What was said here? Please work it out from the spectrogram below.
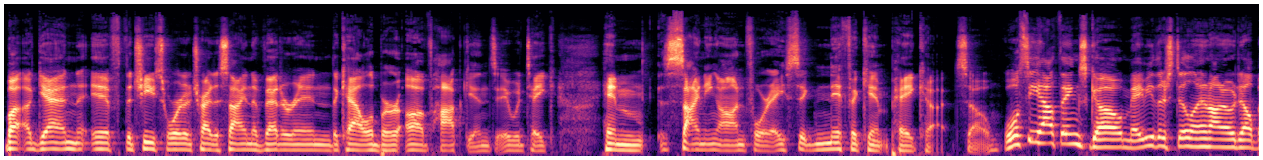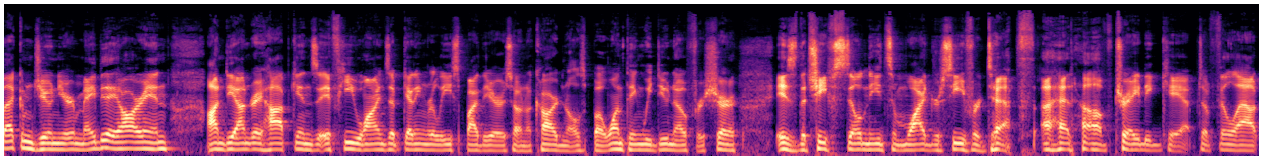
But again, if the Chiefs were to try to sign a veteran the caliber of Hopkins, it would take him signing on for a significant pay cut. So we'll see how things go. Maybe they're still in on Odell Beckham Jr. Maybe they are in on DeAndre Hopkins if he winds up getting released by the Arizona Cardinals. But one thing we do know for sure is the Chiefs still need some wide receiver depth ahead of training camp to fill out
